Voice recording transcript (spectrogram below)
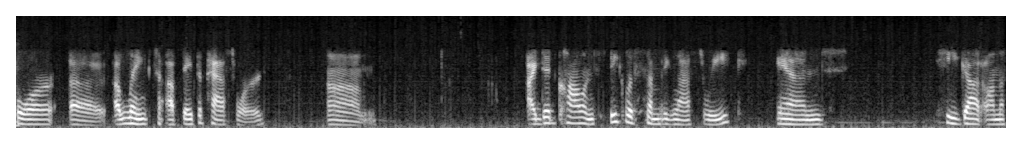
for uh, a link to update the password. Um, I did call and speak with somebody last week, and he got on the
